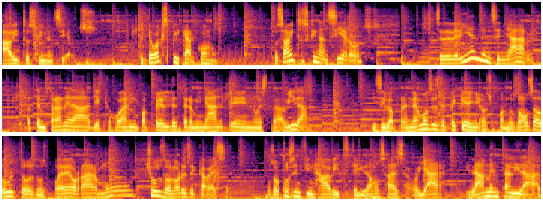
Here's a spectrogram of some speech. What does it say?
hábitos financieros. Y te voy a explicar cómo. Los hábitos financieros se deberían de enseñar a temprana edad ya que juegan un papel determinante en nuestra vida. Y si lo aprendemos desde pequeños, cuando somos adultos nos puede ahorrar muchos dolores de cabeza. Nosotros en FinHabits te ayudamos a desarrollar la mentalidad,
